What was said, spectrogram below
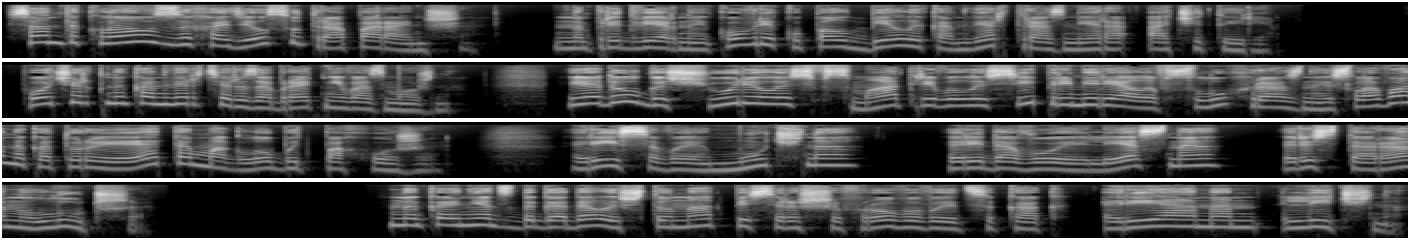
Санта-Клаус заходил с утра пораньше. На предверный коврик упал белый конверт размера А4. Почерк на конверте разобрать невозможно. Я долго щурилась, всматривалась и примеряла вслух разные слова, на которые это могло быть похоже. Рисовое мучно, рядовое лесно, ресторан лучше. Наконец догадалась, что надпись расшифровывается как «Рианан лично»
